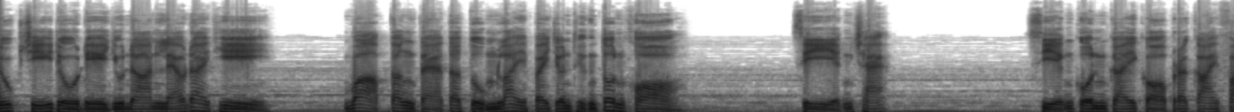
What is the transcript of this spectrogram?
ลุกชี้โดเดอยู่นานแล้วได้ที วาบตั้งแต่ตะตุ่มไล่ไปจนถึงต้นคอ เสียงแชะ เสียงกลไกก่อประกายไฟ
